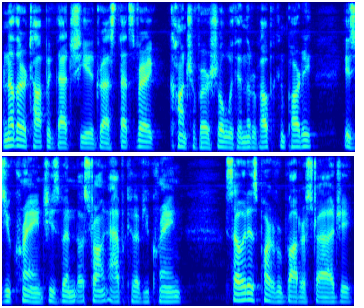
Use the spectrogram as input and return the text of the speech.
Another topic that she addressed that's very controversial within the Republican Party is Ukraine. She's been a strong advocate of Ukraine. So it is part of her broader strategy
